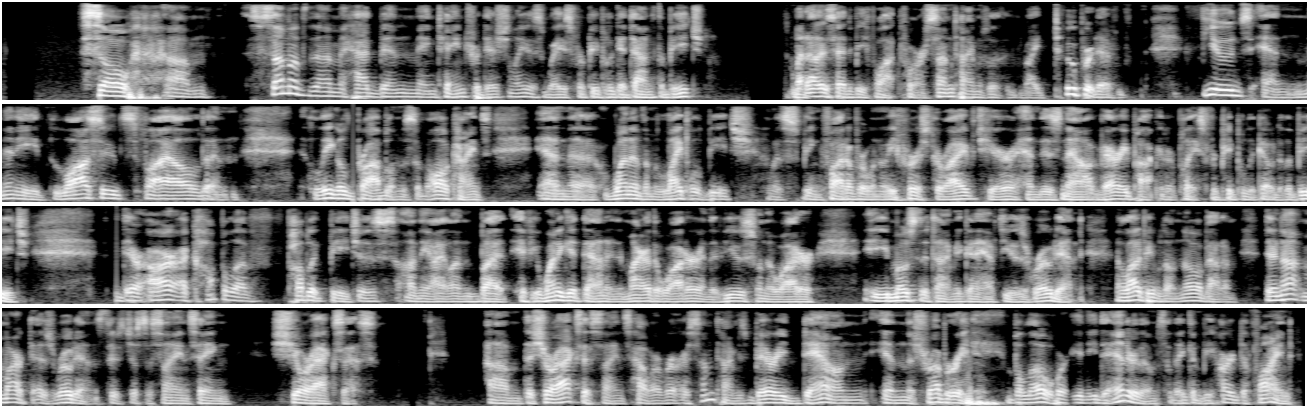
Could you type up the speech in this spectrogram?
So um, some of them had been maintained traditionally as ways for people to get down to the beach, but others had to be fought for, sometimes with vituperative feuds and many lawsuits filed and legal problems of all kinds. And uh, one of them, Lytle Beach, was being fought over when we first arrived here and is now a very popular place for people to go to the beach. There are a couple of public beaches on the island, but if you want to get down and admire the water and the views from the water, you, most of the time you're going to have to use a road end. And a lot of people don't know about them. They're not marked as road ends. There's just a sign saying shore access. Um, the shore access signs, however, are sometimes buried down in the shrubbery below where you need to enter them, so they can be hard to find.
